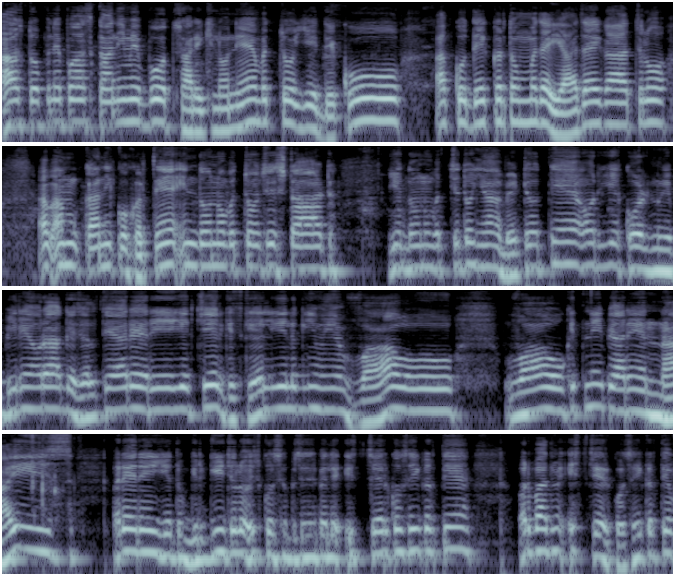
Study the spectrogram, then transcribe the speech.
आज तो अपने पास कहानी में बहुत सारे खिलौने हैं बच्चों, ये देखो। आपको देखकर तो मज़ा ही आ जाएगा। चलो, अब हम कहानी को करते हैं। इन दोनों बच्चों से स्टार्ट। ये दोनों बच्चे तो यहाँ बैठे होते हैं और ये कोल्ड ड्रिंक पी रहे हैं और आगे चलते हैं। अरे अरे, ये चेयर किसके लिए लगी हुई है? वाओ वाओ, कितने प्यारे हैं। नाइस। अरे अरे, ये तो गिर गई, चलो इसको सबसे पहले इस चेयर को सही करते हैं और बाद में इस चेयर को सही करते हैं।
